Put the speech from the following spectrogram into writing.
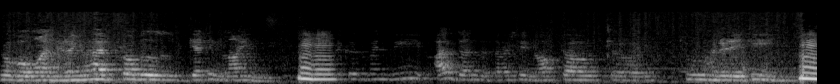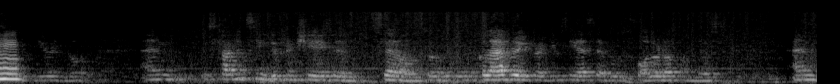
ROBO1? You know, you had trouble getting lines. Mm-hmm. Because when we, I've done this, I actually knocked out uh, 218 Mm-hmm. years ago. And we started seeing differentiated cells. So the collaborator at UCSF who followed up on this. And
